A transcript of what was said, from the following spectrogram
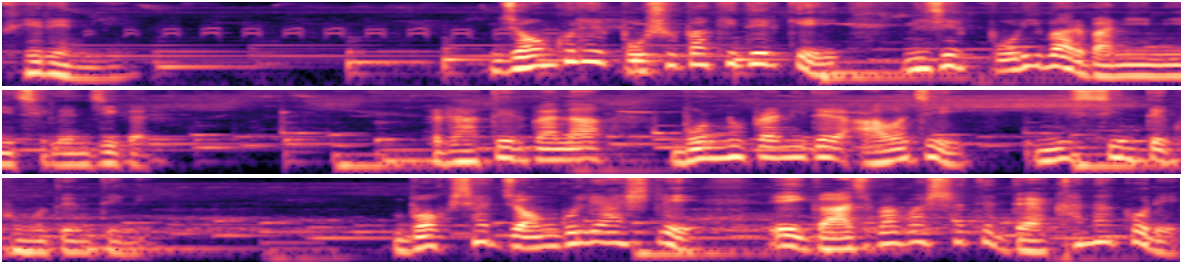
ফেরেননি। জঙ্গলের পশু পাখিদেরকে নিজের পরিবার বানিয়ে নিয়েছিলেন জিগার। রাতের বেলা বন্যপ্রাণীদের আওয়াজেই নিশ্চিন্তে ঘুমোতেন তিনি। বক্সার জঙ্গলে আসলে এই গাছ বাবার সাথে দেখা না করে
